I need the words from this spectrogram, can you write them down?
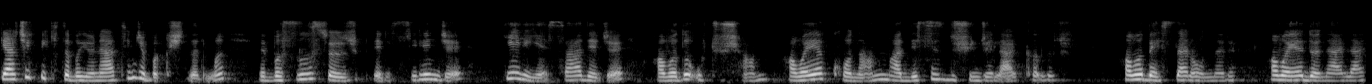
Gerçek bir kitaba yöneltince bakışlarımı ve basılı sözcükleri silince geriye sadece havada uçuşan, havaya konan maddesiz düşünceler kalır. Hava besler onları, havaya dönerler.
